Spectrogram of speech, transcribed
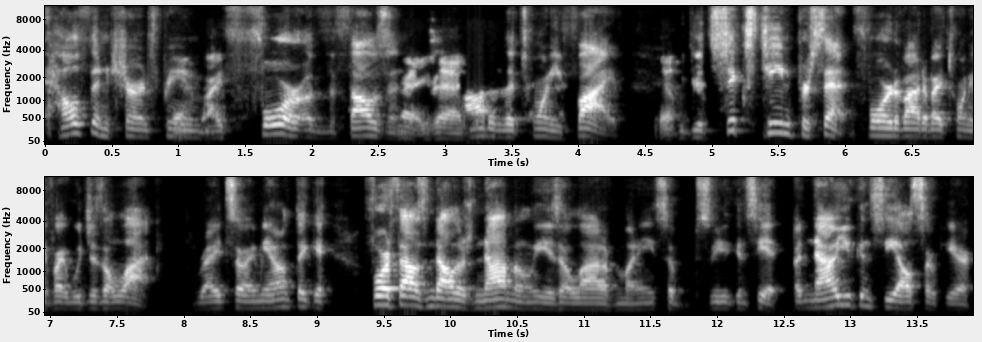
health insurance premium by four of the thousand Right. Exactly. out of the 25. Yep. We did 16%, four divided by 25, which is a lot, right? So I mean, I don't think it $4,000 nominally is a lot of money. So so you can see it. But now you can see also here,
